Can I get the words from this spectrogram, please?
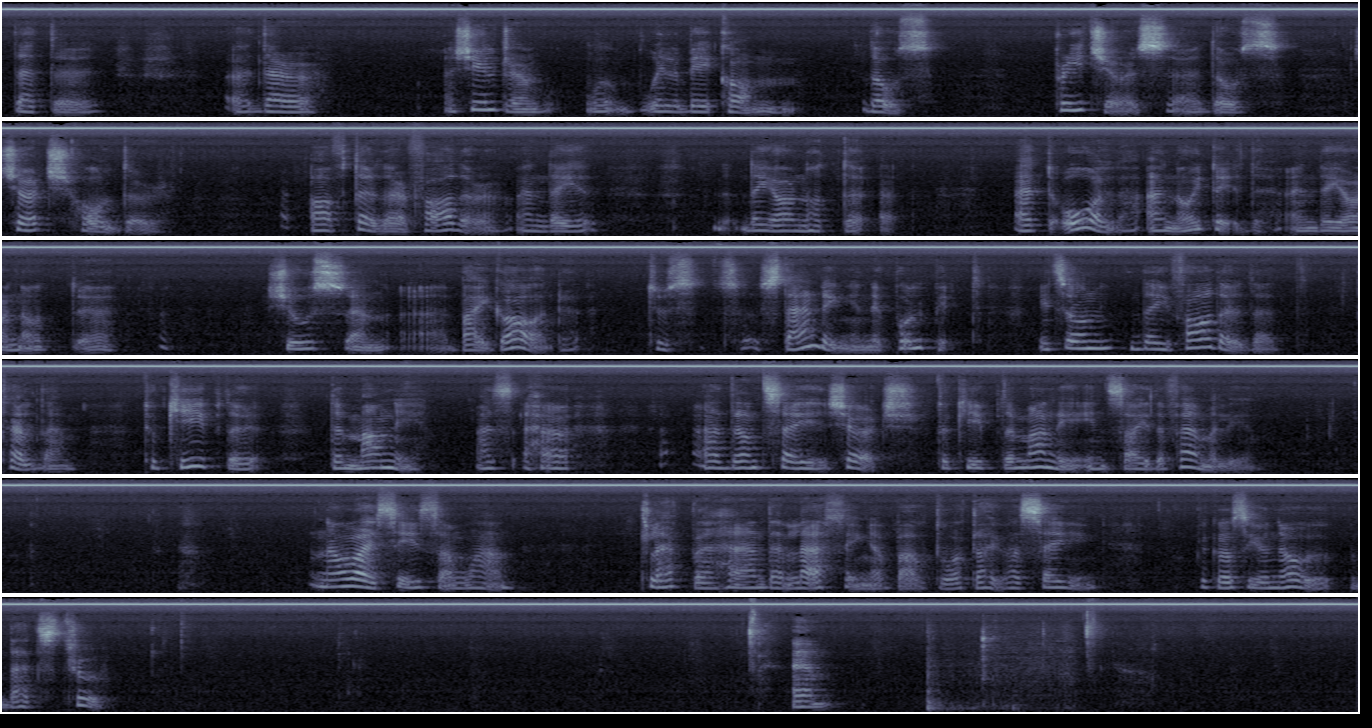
that uh, uh, their children will, will become those preachers, uh, those church holder after their father, and they they are not uh, at all anointed, and they are not uh, chosen uh, by God to standing in the pulpit. It's only the father that tell them to keep the the money as uh, I don't say church to keep the money inside the family. Now I see someone clap a hand and laughing about what I was saying because you know that's true. Um,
